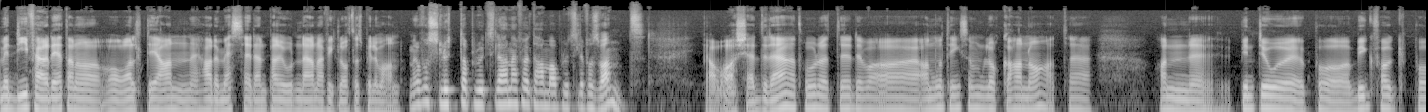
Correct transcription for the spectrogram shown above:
med de ferdighetene og, og alt det han hadde med seg i den perioden der når jeg fikk lov til å spille med han. Men hvorfor slutta plutselig han? Jeg følte han bare plutselig forsvant. Ja, hva skjedde der? Jeg tror det, det var andre ting som lokka han òg. At uh, han eh, begynte jo eh, på byggfag på,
